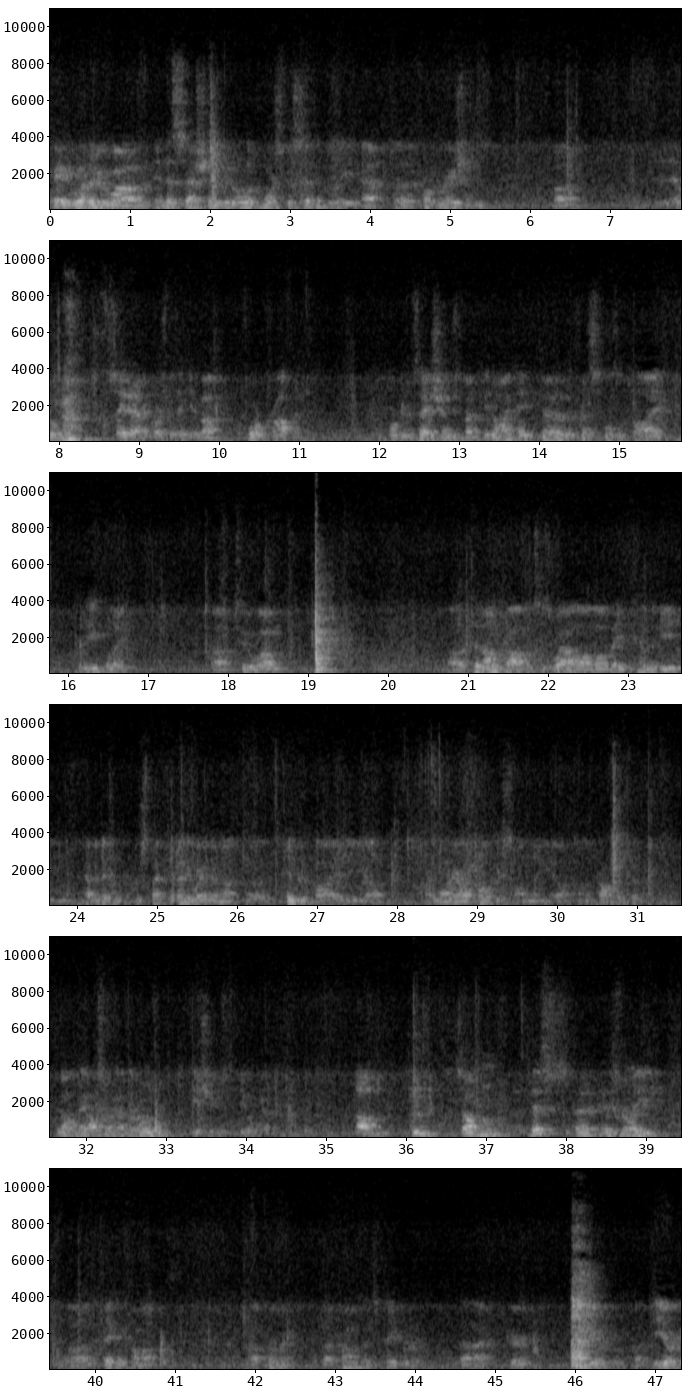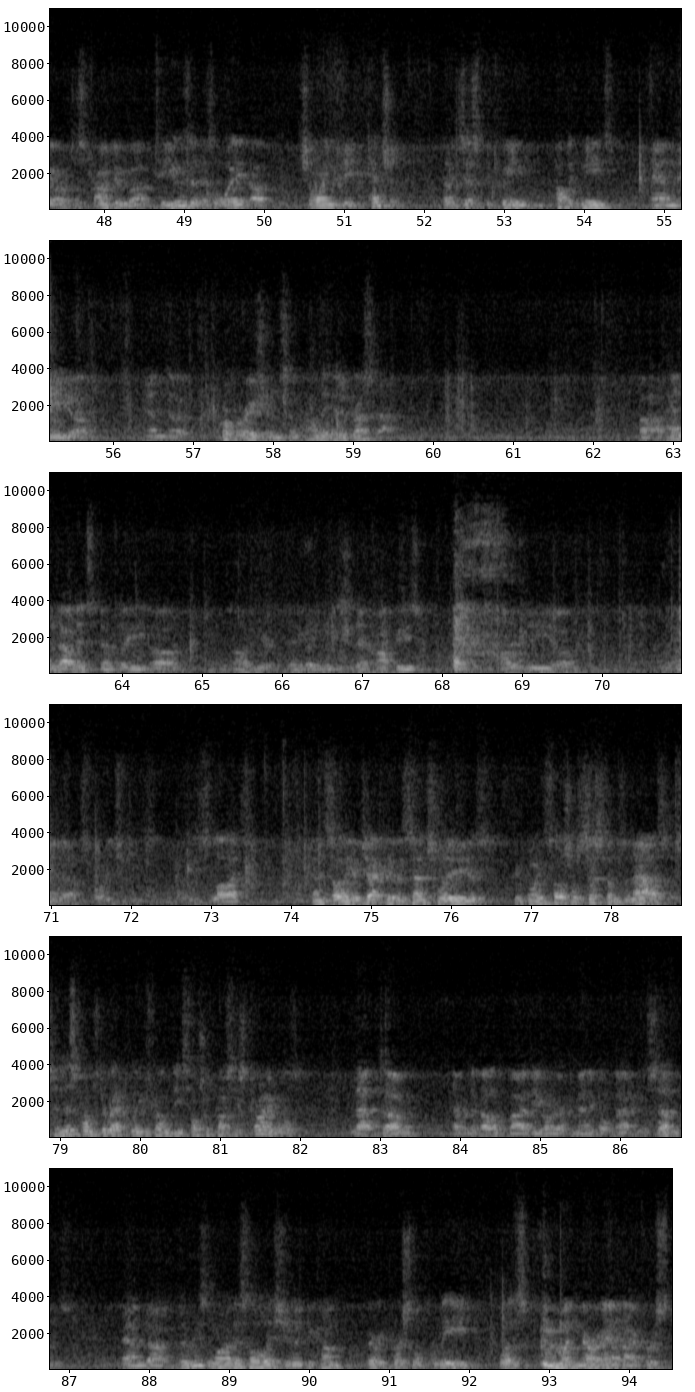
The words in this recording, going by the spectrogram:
Okay, we want to, uh, in this session, we will look more specifically at uh, corporations. Uh, And when we say that, of course, we're thinking about for-profit organizations, but, you know, I think uh, the principles apply pretty equally uh, to, um, uh, to nonprofits as well, although they tend to be, have a different perspective anyway. They're not hindered by the, a more narrow focus on the, uh, on the profit, but, you know, they also have their own issues to deal with. Um, So, this uh, is really uh, taken from a, uh, from a uh, conference paper that I prepared a year, a year ago, just trying to, uh, to use it as a way of showing the tension that exists between public needs and the, uh, and corporations and how they can address that. Uh, I've handed out incidentally, uh, uh, anybody who should have copies of the, uh, the handouts for each of these, these slides. And so the objective essentially is employing social systems analysis. And this comes directly from the social process triangles that um, that were developed by the Order Ecumenical back in the 70s. And uh, the reason why this whole issue has become very personal for me was when Marianne and I first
